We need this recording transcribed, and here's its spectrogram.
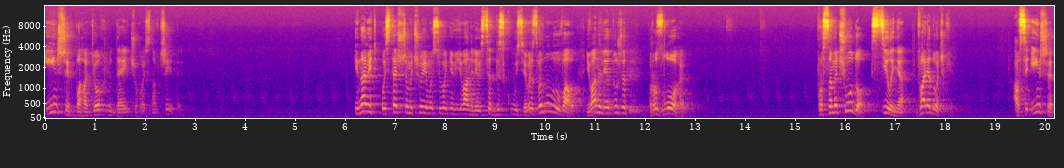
інших багатьох людей чогось навчити. І навіть ось те, що ми чуємо сьогодні в Євангелії, ось ця дискусія. Ви ж звернули увагу, Євангеліє дуже розлоге. Про саме чудо зцілення два рядочки. А все інше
